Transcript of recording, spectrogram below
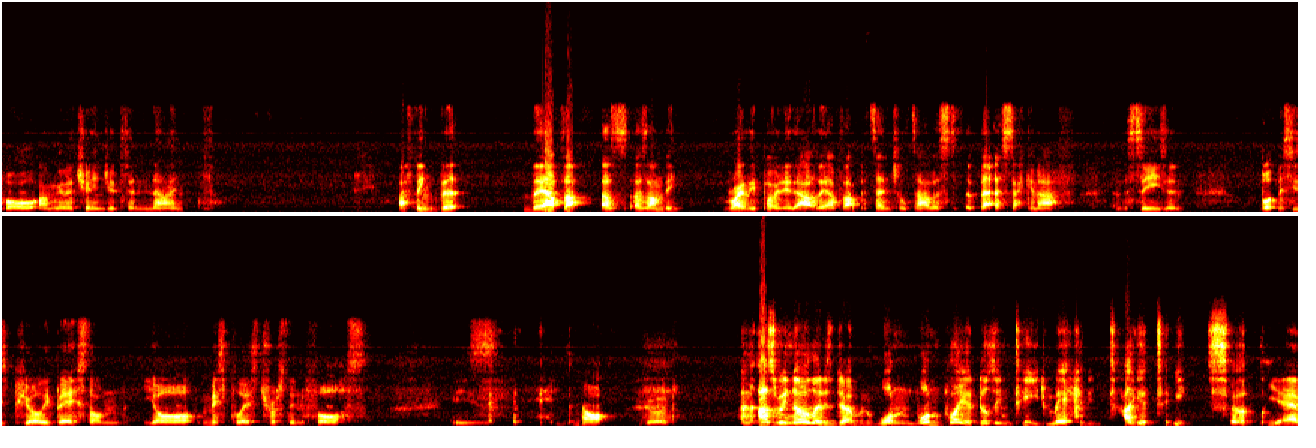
Paul. I'm going to change it to ninth. I think that they have that, as as Andy rightly pointed out, they have that potential to have a better second half of the season. But this is purely based on your misplaced trust in Forss. He's he's not good. And as we know, ladies and gentlemen, one one player does indeed make an entire team. So Yeah,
